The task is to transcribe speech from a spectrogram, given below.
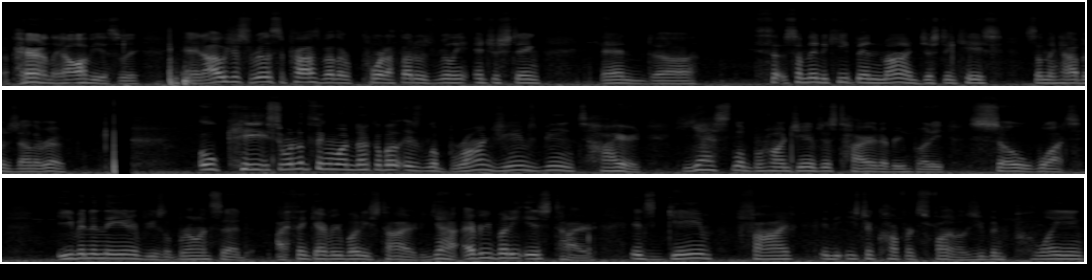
apparently, obviously. And I was just really surprised by the report. I thought it was really interesting and uh, something to keep in mind just in case something happens down the road. Okay, so another thing I want to talk about is LeBron James being tired. Yes, LeBron James is tired, everybody. So what? Even in the interviews, LeBron said, I think everybody's tired. Yeah, everybody is tired. It's game five in the Eastern Conference Finals. You've been playing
